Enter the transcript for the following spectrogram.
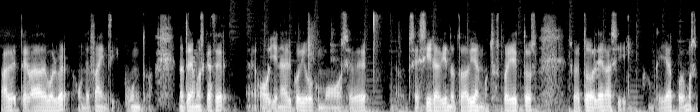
¿Vale? Te va a devolver un define y punto. No tenemos que hacer eh, o llenar el código como se ve, se sigue viendo todavía en muchos proyectos, sobre todo legacy, aunque ya podemos,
